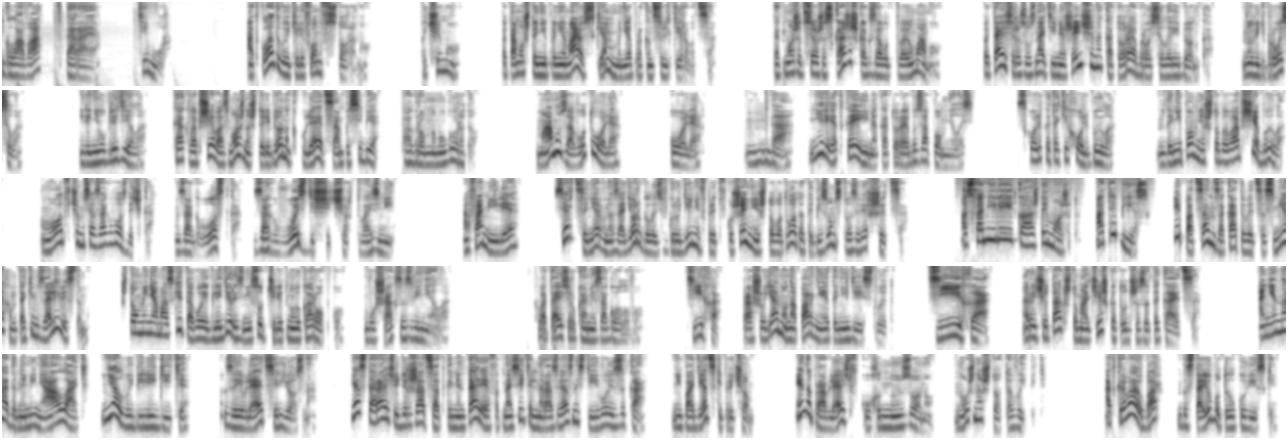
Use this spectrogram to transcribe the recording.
Глава вторая. Тимур. Откладываю телефон в сторону. Почему? Потому что не понимаю, с кем мне проконсультироваться. Так, может, все же скажешь, как зовут твою маму? Пытаюсь разузнать имя женщины, которая бросила ребенка. Но ведь бросила. Или не углядела. Как вообще возможно, что ребенок гуляет сам по себе, по огромному городу? Маму зовут Оля. Оля. М да, нередкое имя, которое бы запомнилось. Сколько таких Оль было? Да не помню, чтобы вообще было. Вот в чем вся загвоздочка. Загвоздка. Загвоздище, черт возьми. А фамилия? Сердце нервно задергалось в грудине в предвкушении, что вот-вот это безумство завершится. А с фамилией каждый может, а ты без. И пацан закатывается смехом таким заливистым, что у меня мозги того и гляди разнесут черепную коробку. В ушах зазвенело. Хватаюсь руками за голову. Тихо, Прошу я, но на парня это не действует. «Тихо!» Рычу так, что мальчишка тут же затыкается. «А не надо на меня олать, нел вы берегите», заявляет серьезно. Я стараюсь удержаться от комментариев относительно развязности его языка, не по-детски причем, и направляюсь в кухонную зону. Нужно что-то выпить. Открываю бар, достаю бутылку виски.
